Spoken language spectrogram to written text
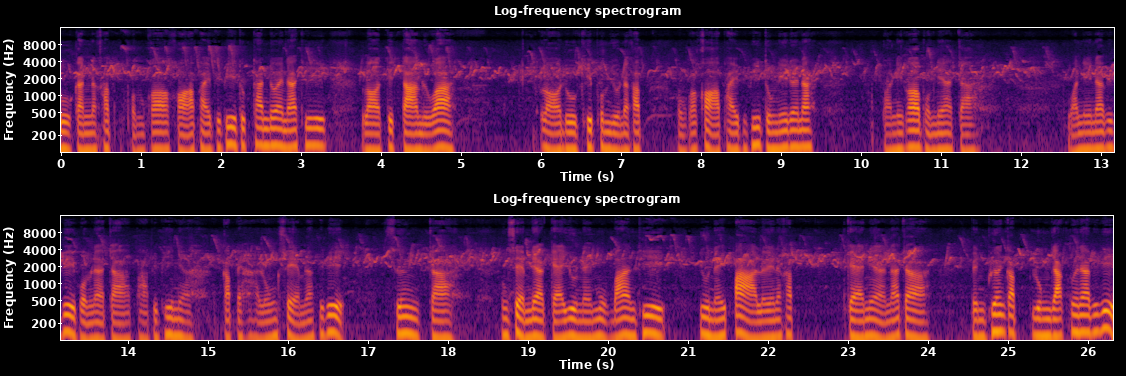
ูกันนะครับ ผมก็ขออภัยพี่พี่ๆทุกท่านด้วยนะที่รอติดตามหรือว่า รอดูคลิปผมอยู่นะครับ ผมก็ขออภัยพี่ๆตรงนี้ด้วยนะ ตอนนี้ก็ผมเนี่ยจะวันนี้นะพี่ๆผมเนี่ยจะพาพี่ๆเนี่ยกลับไปหาลุงเสมนะพี่ๆซึ่งจะลุงเสมเนี่ยแกอยู่ในหมู่บ้านที่อยู่ในป่าเลยนะครับ แกเนี่ยน่าจะเป็นเพื่อนกับลุงยักษ์ด้วยนะพี่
